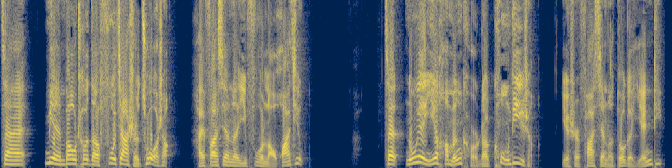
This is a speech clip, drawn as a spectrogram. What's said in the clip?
在面包车的副驾驶座上，还发现了一副老花镜。在农业银行门口的空地上，也是发现了多个烟蒂。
